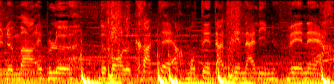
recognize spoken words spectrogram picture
Une marée bleue devant le cratère, montée d'adrénaline vénère.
